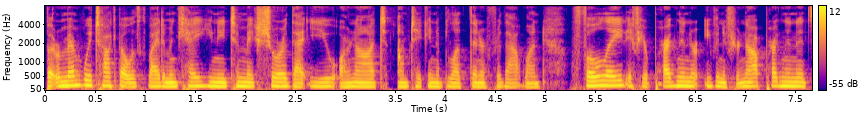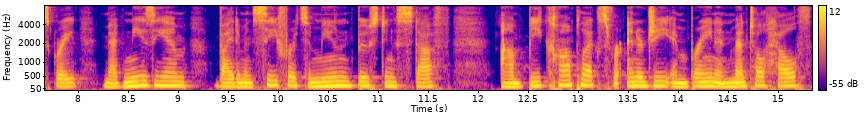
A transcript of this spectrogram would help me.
But remember, we talked about with vitamin K, you need to make sure that you are not um, taking a blood thinner for that one. Folate, if you're pregnant or even if you're not pregnant, it's great. Magnesium, vitamin C for its immune boosting stuff. Um, B complex for energy and brain and mental health.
